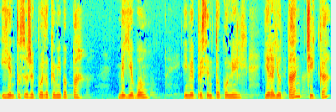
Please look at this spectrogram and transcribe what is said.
Y entonces recuerdo que mi papá me llevó y me presentó con él y era yo tan chica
